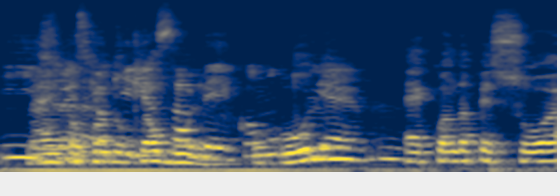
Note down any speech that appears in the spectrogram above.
Isso, né? é Então, isso que eu quando- que queria é o bullying? saber. Como O bullying que é? Hum. É quando a pessoa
